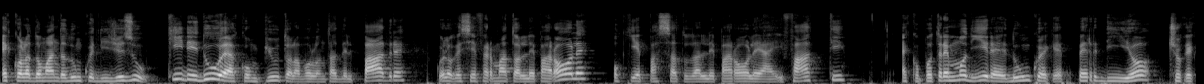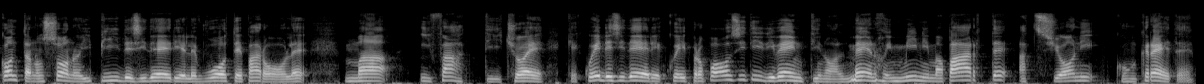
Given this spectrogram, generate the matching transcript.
Ecco la domanda dunque di Gesù. Chi dei due ha compiuto la volontà del Padre? Quello che si è fermato alle parole o chi è passato dalle parole ai fatti? Ecco, potremmo dire dunque che per Dio ciò che conta non sono i pi desideri e le vuote parole, ma i fatti, cioè che quei desideri e quei propositi diventino almeno in minima parte azioni concrete.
